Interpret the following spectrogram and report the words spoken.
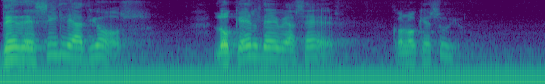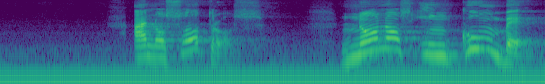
de decirle a Dios lo que Él debe hacer con lo que es suyo. A nosotros no nos incumbe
